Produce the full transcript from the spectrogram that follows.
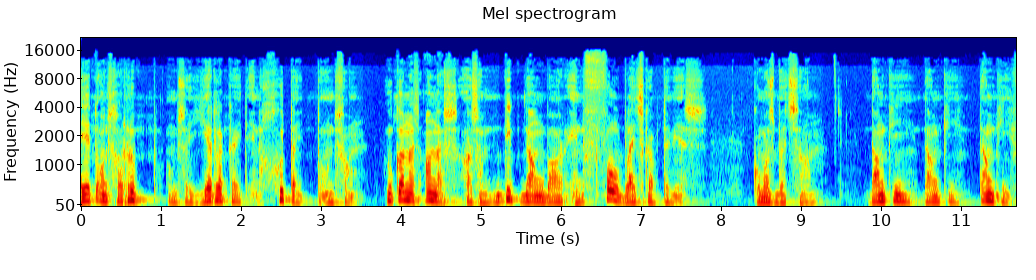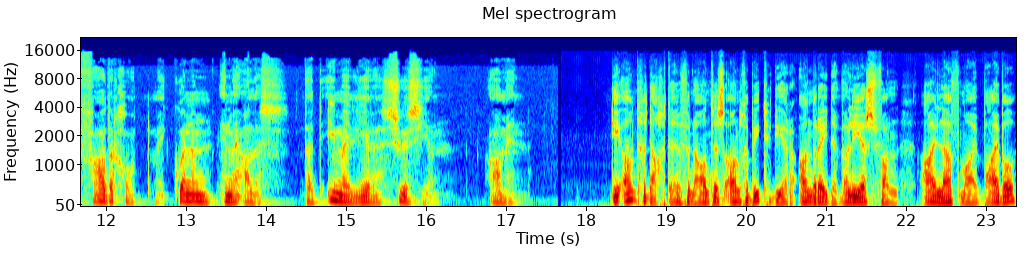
het ons geroep om sy heerlikheid en goedheid te ontvang. Hoe kan ons anders as om diep dankbaar en vol blydskap te wees? Kom ons bid saam. Dankie, dankie, dankie Vader God, my koning en my alles, dat U my lewe so seën. Amen. Die aandgedagte vanaand is aangebied deur Andre de Villiers van I Love My Bible,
